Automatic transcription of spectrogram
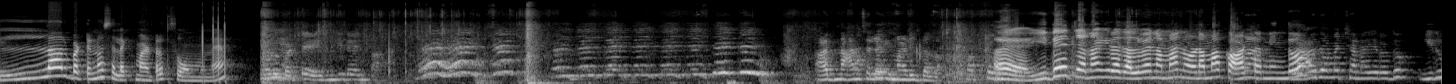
ಎಲ್ಲರ ಬಟ್ಟೆನೂ ಸೆಲೆಕ್ಟ್ ಮಾಡಿರೋದು ಸೋಮುನೆ. ಅದ್ ನಾನ್ ಸೆಲೆಕ್ಟ್ ಮಾಡಿದ್ದಲ್ಲ. ಇದೇ ಚೆನ್ನಾಗಿರೋದಲ್ವೇನಮ್ಮ? ನೋಡಮ್ಮ ಕಾಟನ್ ಇಂದು ಯಾವ್ದಮ್ಮ ಚೆನ್ನಾಗಿರೋದು? ಇದು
